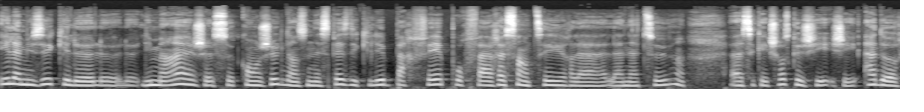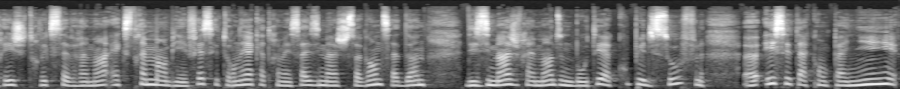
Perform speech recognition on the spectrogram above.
et la musique et le- le- le- l'image se conjuguent dans une espèce d'équilibre parfait pour faire ressentir la, la nature. Euh, c'est quelque chose que j'ai adoré. J'ai trouvé que c'était vraiment extrêmement bien fait. C'est tourné à 96 images secondes. Ça donne des images vraiment d'une beauté à couper le souffle. Et c'est accompagné...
